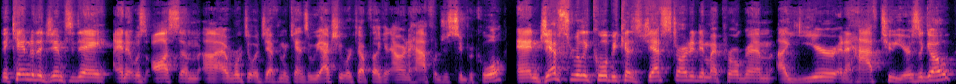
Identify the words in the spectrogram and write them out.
they came to the gym today and it was awesome. Uh, I worked out with Jeff and Mackenzie. We actually worked out for like an hour and a half, which is super cool. And Jeff's really cool because Jeff started in my program a year and a half, two years ago.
